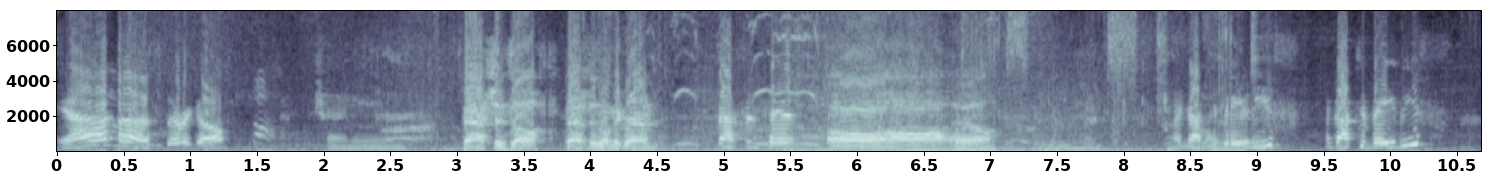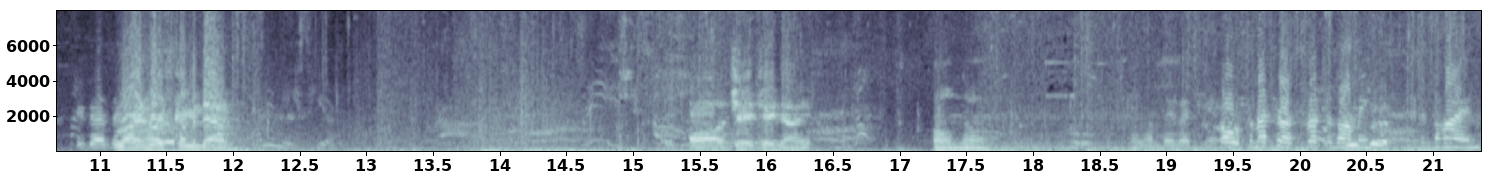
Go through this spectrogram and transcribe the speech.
Yes. There we go. Chinese. Bastion's off. Bastion's on the ground. Bastion's hit. Oh, hell. I got your babies. I got your babies. You guys are Reinhardt's coming down. Oh, JJ Knight. Oh, no. Hang on, babe, I can't. Oh, Symmetra. Symmetra's on me. Who's it? She's behind.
